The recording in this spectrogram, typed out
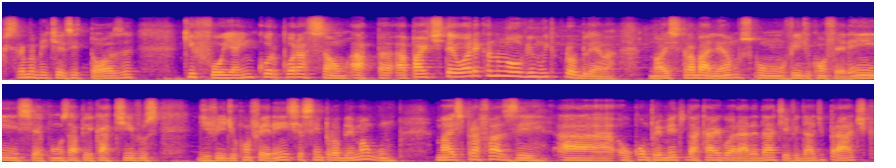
extremamente exitosa, que foi a incorporação. A, a parte teórica não houve muito problema. Nós trabalhamos com videoconferência, com os aplicativos de videoconferência sem problema algum. Mas para fazer a, o cumprimento da carga horária da atividade prática,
